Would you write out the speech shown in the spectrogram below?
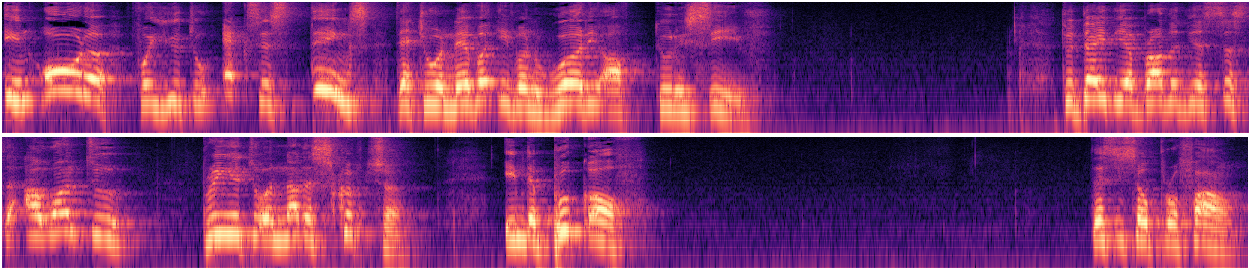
in order for you to access things that you were never even worthy of to receive Today, dear brother, dear sister, I want to bring you to another scripture in the book of. This is so profound.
